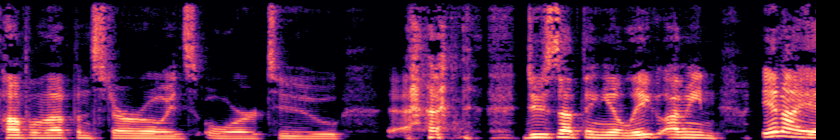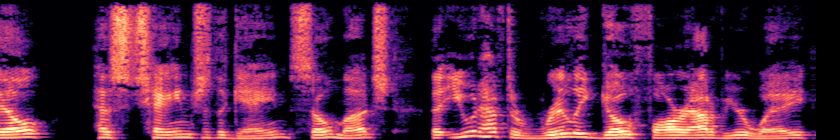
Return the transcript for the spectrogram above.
pump them up in steroids or to do something illegal. I mean, NIL has changed the game so much that you would have to really go far out of your way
